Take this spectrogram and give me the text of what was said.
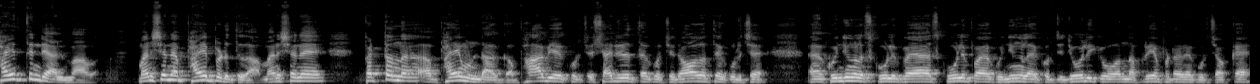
ഭയത്തിന്റെ ആത്മാവ്. മനുഷ്യനെ ഭയപ്പെടുത്തുക മനുഷ്യനെ പെട്ടെന്ന് ഭയമുണ്ടാക്കുക. ഭാവിയെക്കുറിച്ച് ശരീരത്തെക്കുറിച്ച് രോഗത്തെക്കുറിച്ച് കുഞ്ഞുങ്ങൾ സ്കൂളിൽ പോയ സ്കൂളിൽ പോയ കുഞ്ഞുങ്ങളെക്കുറിച്ച് ജോലിക്ക് പോകുന്ന പ്രിയപ്പെട്ടവരെക്കുറിച്ചൊക്കെ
